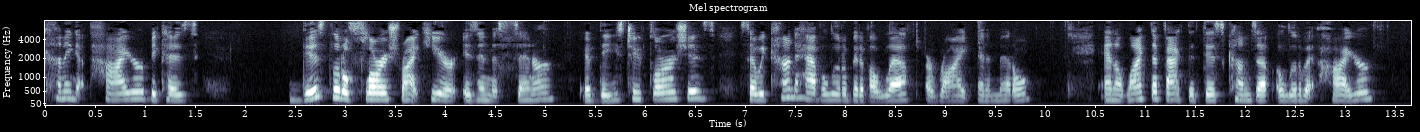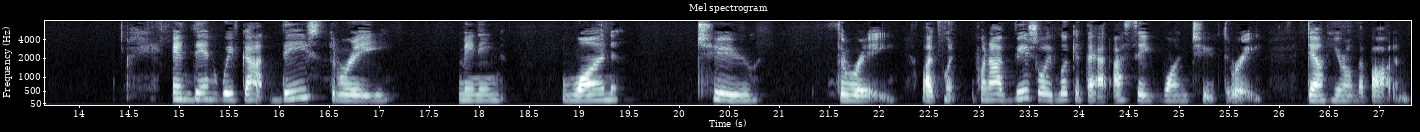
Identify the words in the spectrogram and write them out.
coming up higher because this little flourish right here is in the center of these two flourishes. So we kind of have a little bit of a left, a right, and a middle. And I like the fact that this comes up a little bit higher. And then we've got these three, meaning one, two, three. Like when, when I visually look at that, I see one, two, three down here on the bottom.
